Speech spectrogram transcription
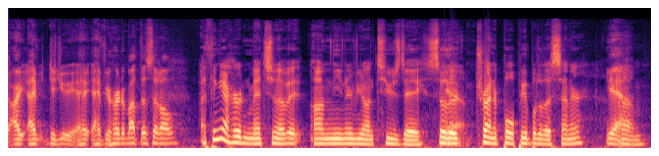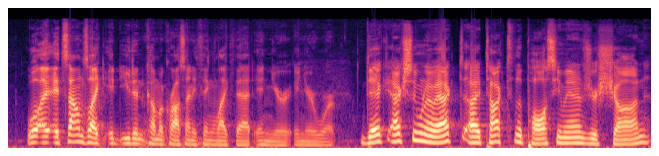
I, I, did you have you heard about this at all? I think I heard mention of it on the interview on Tuesday. So Yeah. they're trying to pull people to the center. Yeah. Um, well, it, sounds like it, you didn't come across anything like that in your in your work. Dick, actually, when I act, I talked to the policy manager, Sean.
